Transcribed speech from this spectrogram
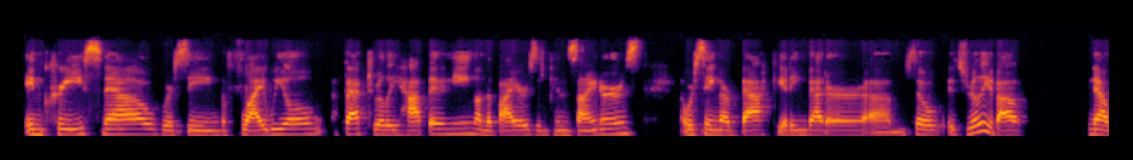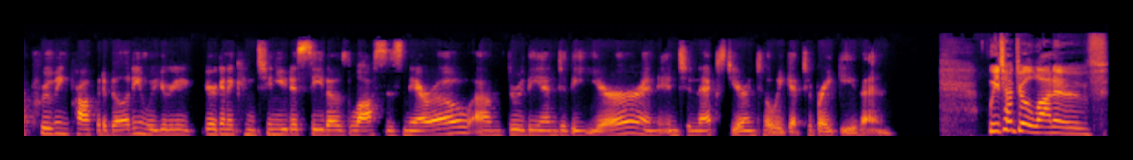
increase now. We're seeing the flywheel effect really happening on the buyers and consigners. We're seeing our back getting better. Um, so it's really about now proving profitability. You're, you're going to continue to see those losses narrow um, through the end of the year and into next year until we get to break even. We talked to a lot of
